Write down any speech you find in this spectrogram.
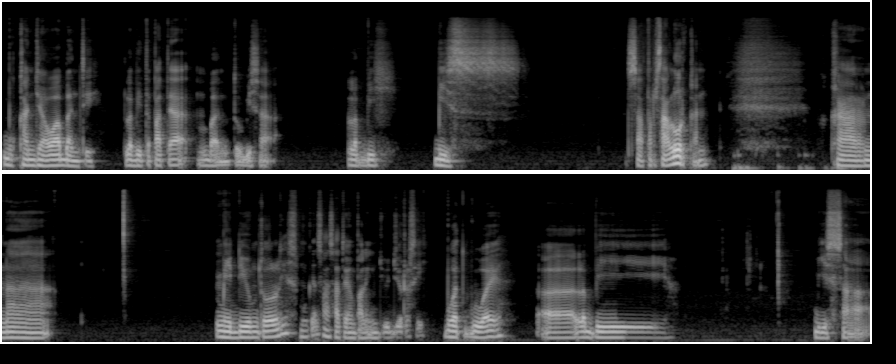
bukan jawaban sih lebih tepatnya membantu bisa lebih bisa tersalurkan. Karena medium tulis mungkin salah satu yang paling jujur sih. Buat gue ya uh, lebih bisa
